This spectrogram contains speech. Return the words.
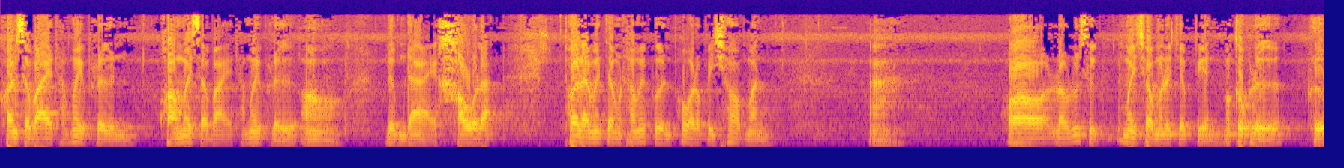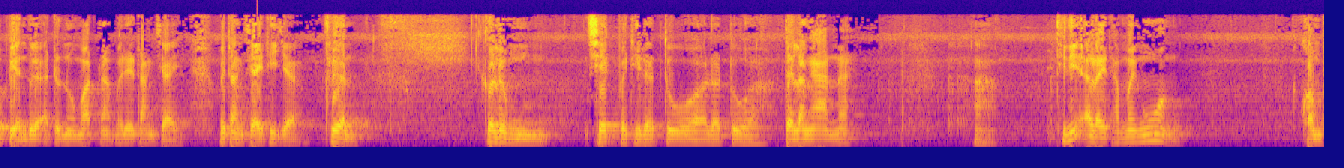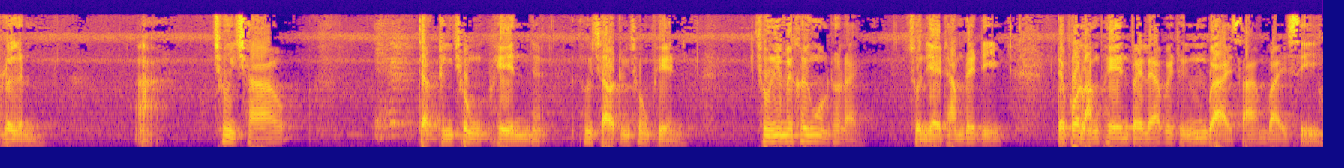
ความสบายทำให้เพลิน ความไม่สบายทำให้เผลออ๋อเริ่มได้เขาละเพราะอะไรมันจะมาทำให้เพลินเพราะาเราไปชอบมัน อ่า พอเรารู้สึกไม่ชอบมันเราจะเปลี่ยน มันก็เผลอเผลอเปลี่ยนโดยอัตโนมัตินะไม่ได้ตั้งใจ ไม่ตั้งใจที่จะเคลื่อน ก็เริ่มเช็คไปทีละตัวละตัว แต่ละงานนะอ่าทีนี้อะไรทำให้ง่วง ความเพลิน อ่าช่วงเช้า จากถึงช่วงเพนเนี่ยช่วงเช้าถึงช่วงเพนช่วงนี้ไม่ค่อยง่วงเท่าไหร่ ส่วนใหญ่ทำได้ดี แต่พอหลังเพนไปแล้วไปถึงบ่ายสามบ่ายสี่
